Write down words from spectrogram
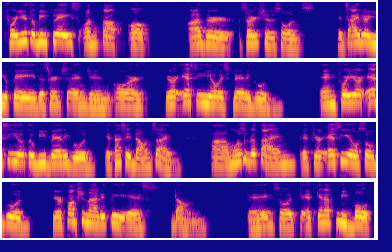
for you to be placed on top of other search results, it's either you pay the search engine or your SEO is very good. And for your SEO to be very good, it has a downside. Uh, most of the time, if your SEO is so good, your functionality is down. Okay, so it, it cannot be both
